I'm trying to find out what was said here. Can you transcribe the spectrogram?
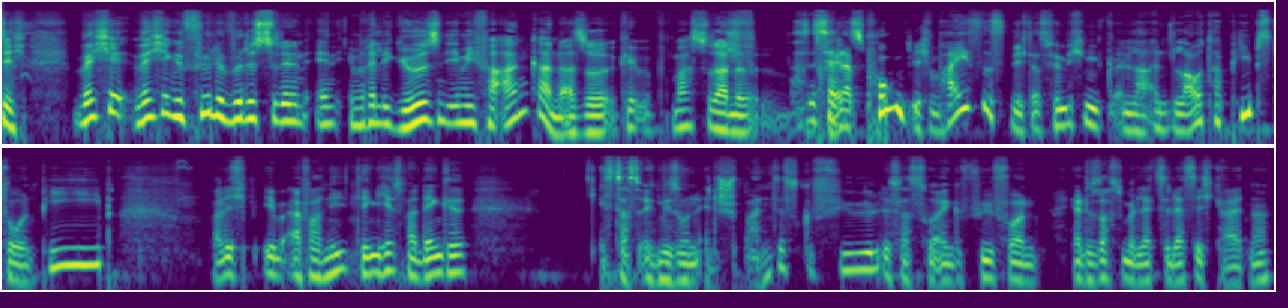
Witzig. Welche, welche Gefühle würdest du denn in, im Religiösen irgendwie verankern? Also machst du da eine. Das ist ja der Punkt. Ich weiß es nicht. Das ist für mich ein, ein lauter Piepston. Piep. Weil ich eben einfach nie, denke ich jetzt mal denke, ist das irgendwie so ein entspanntes Gefühl? Ist das so ein Gefühl von, ja, du sagst immer letzte Lässigkeit, ne?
